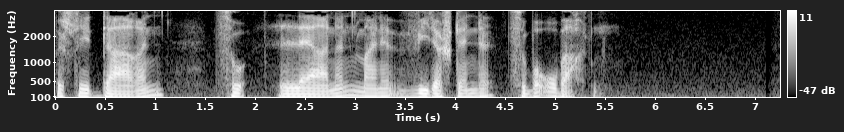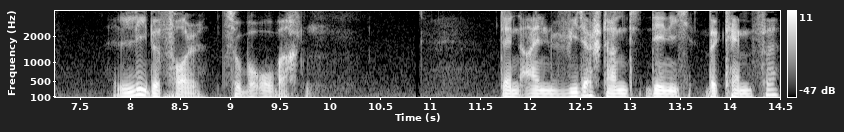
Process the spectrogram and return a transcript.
besteht darin, zu lernen, meine Widerstände zu beobachten. Liebevoll zu beobachten. Denn ein Widerstand, den ich bekämpfe,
